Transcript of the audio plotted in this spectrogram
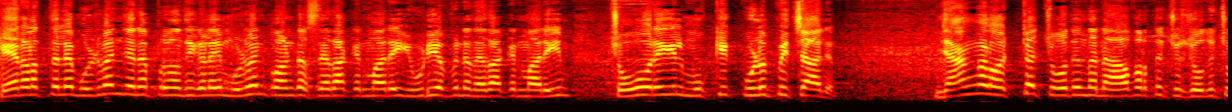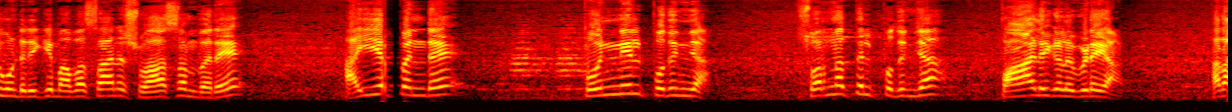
കേരളത്തിലെ മുഴുവൻ ജനപ്രതിനിധികളെയും മുഴുവൻ കോൺഗ്രസ് നേതാക്കന്മാരെയും യു ഡി എഫിന്റെ നേതാക്കന്മാരെയും ചോരയിൽ മുക്കി കുളിപ്പിച്ചാലും ഞങ്ങൾ ഒറ്റ ചോദ്യം തന്നെ ആവർത്തിച്ചു ചോദിച്ചുകൊണ്ടിരിക്കും അവസാന ശ്വാസം വരെ. അയ്യപ്പന്റെ പൊന്നിൽ പൊതിഞ്ഞ സ്വർണത്തിൽ പൊതിഞ്ഞ പാളികൾ ഇവിടെയാണ്. അത്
